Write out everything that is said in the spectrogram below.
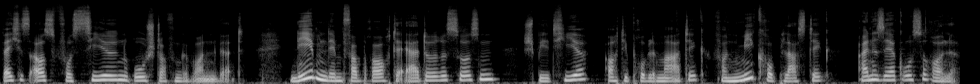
welches aus fossilen Rohstoffen gewonnen wird. Neben dem Verbrauch der Erdölressourcen spielt hier auch die Problematik von Mikroplastik eine sehr große Rolle.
